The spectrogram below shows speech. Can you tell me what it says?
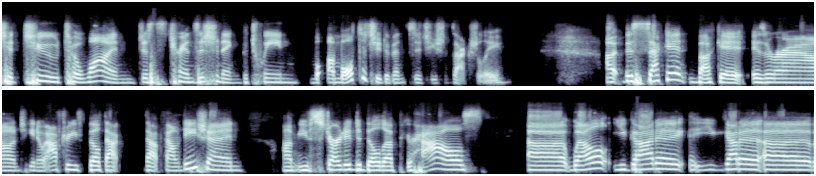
to two to one, just transitioning between a multitude of institutions, actually. Uh, the second bucket is around, you know, after you've built that, that foundation, um, you've started to build up your house. Uh, well, you gotta you gotta uh,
